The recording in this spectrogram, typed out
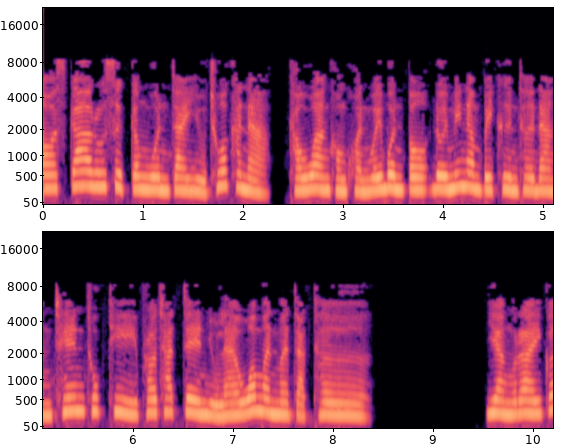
ออสการ์รู้สึกกังวลใจอยู่ชั่วขณะ เขาวางของขวัญไว้บนโต๊ะ โดยไม่นำไปคืนเธอดังเช่นทุกที เพราะชัดเจนอยู่แล้วว่ามันมาจากเธอ อย่างไรก็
